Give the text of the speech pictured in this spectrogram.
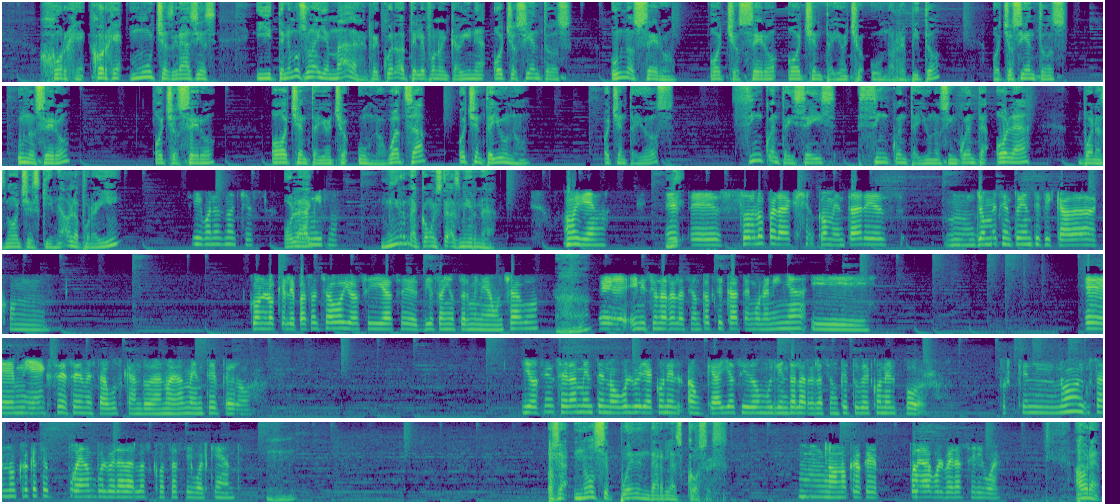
Jorge. Jorge, muchas gracias. Y tenemos una llamada. Recuerda teléfono en cabina 800 10 80 881. Repito, 800 10 80 881. WhatsApp 81 82 56 51 50. Hola, buenas noches. ¿Quién habla por ahí? Sí, buenas noches. Hola. Mirna. Mirna, ¿cómo estás, Mirna? Muy bien. Este, solo para comentar es, mm, yo me siento identificada con con lo que le pasa al chavo. Yo así hace 10 años terminé a un chavo. Eh, inicié una relación tóxica, tengo una niña y eh, mi ex ese me está buscando nuevamente, pero yo sinceramente no volvería con él, aunque haya sido muy linda la relación que tuve con él por porque no, o sea, no creo que se puedan volver a dar las cosas igual que antes. O sea, no se pueden dar las cosas. Mm, No, no creo que pueda volver a ser igual. Ahora,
